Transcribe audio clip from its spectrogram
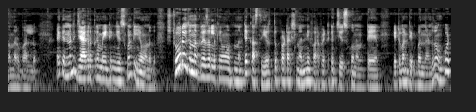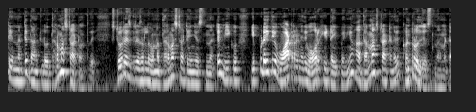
సందర్భాల్లో. అయితే ఏంటంటే జాగ్రత్తగా మెయింటైన్ చేసుకుంటే ఏముండదు. స్టోరేజ్ ఉన్న గ్రేజర్లకు ఏమవుతుందంటే కాస్త ఎర్త్ ప్రొటెక్షన్ అన్నీ పర్ఫెక్ట్గా చేసుకొని ఉంటే ఎటువంటి ఇబ్బంది ఉండదు. ఇంకోటి ఏంటంటే దాంట్లో ధర్మస్టాట్ ఉంటుంది. స్టోరేజ్ గ్రేజర్లో ఉన్న ధర్మస్టాట్ ఏం చేస్తుందంటే మీకు ఎప్పుడైతే వాటర్ అనేది ఓవర్ హీట్ అయిపోయినాయో ఆ ధర్మస్టాట్ అనేది కంట్రోల్ చేస్తుంది అనమాట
